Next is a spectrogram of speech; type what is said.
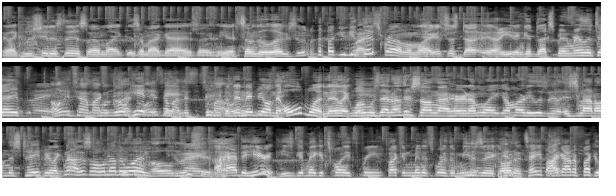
They're like, whose shit is this? I'm like, these are my guys. Or, you know, some of the logos, where the fuck you get Right. this from? I'm like, it's just, duck, uh, you didn't get Duck Spinrilla tape? Right. Only time I, Well, go I get only it time I listen to my But then older they be on the old one. They're like, what was that other song I heard? I'm like, I'm already listening. It's not on this tape. You're like, nah, this is a whole nother This a one. whole new Right. shit. I had to hear it. He's gonna make it 23 fucking minutes worth of music And, on a tape. I gotta fucking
